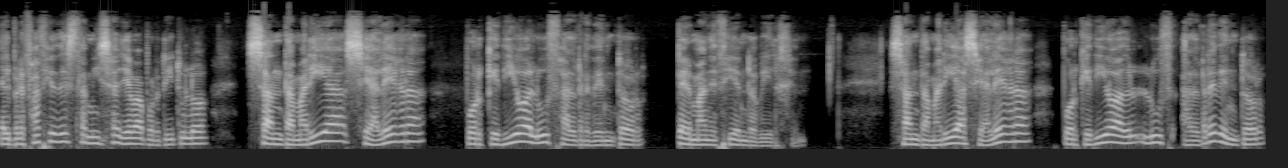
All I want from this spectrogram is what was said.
El prefacio de esta misa lleva por título Santa María se alegra porque dio a luz al Redentor, permaneciendo virgen. Santa María se alegra porque dio a luz al Redentor,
